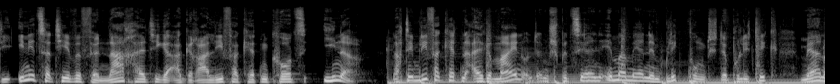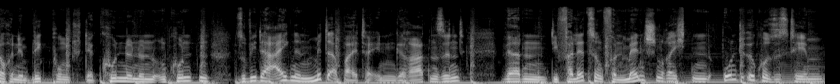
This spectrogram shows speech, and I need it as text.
die Initiative für nachhaltige Agrarlieferketten kurz INA. Nachdem Lieferketten allgemein und im Speziellen immer mehr in den Blickpunkt der Politik, mehr noch in den Blickpunkt der Kundinnen und Kunden sowie der eigenen MitarbeiterInnen geraten sind, werden die Verletzung von Menschenrechten und Ökosystemen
